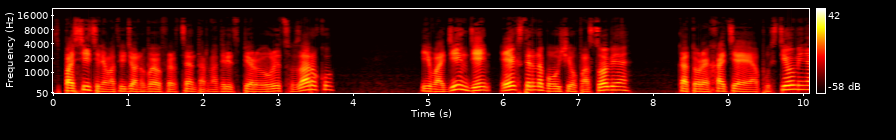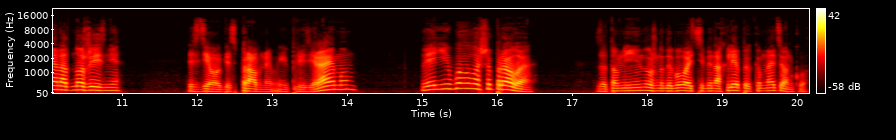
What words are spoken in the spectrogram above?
спасителем отведен в Велфер-центр на 31-ю улицу за руку, и в один день экстренно получил пособие, которое, хотя и опустил меня на дно жизни, сделал бесправным и презираемым, но я ебал ваши права. Зато мне не нужно добывать себе на хлеб и комнатенку.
